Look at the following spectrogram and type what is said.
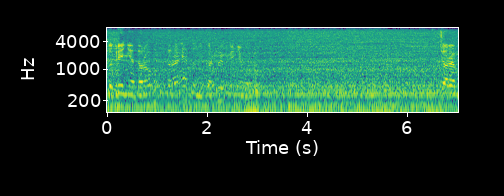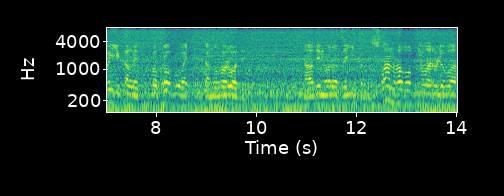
Удобрення дорого, дороге, то не кормив він його. Вчора виїхали попробувати там огороди. На один город заїхали, шланга лопнула рульова.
